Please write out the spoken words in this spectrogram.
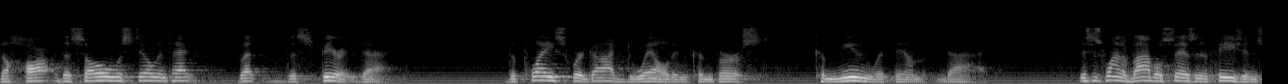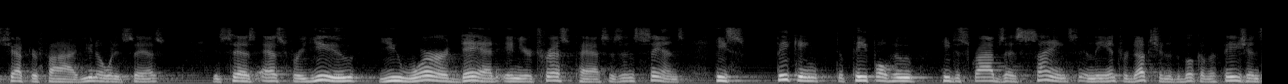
The heart, the soul was still intact, but the spirit died. The place where God dwelled and conversed, communed with them, died. This is why the Bible says in Ephesians chapter 5, you know what it says. It says, As for you, you were dead in your trespasses and sins. He's speaking to people who he describes as saints in the introduction of the book of Ephesians.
